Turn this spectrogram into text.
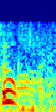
Oh.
